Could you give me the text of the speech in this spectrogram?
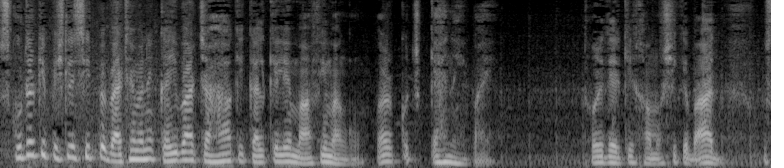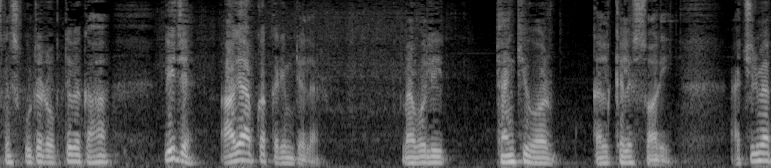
स्कूटर की पिछली सीट पर बैठे मैंने कई बार चाहा कि कल के लिए माफ़ी मांगू पर कुछ कह नहीं पाई थोड़ी देर की खामोशी के बाद उसने स्कूटर रोकते हुए कहा लीजिए आ गया आपका करीम टेलर। मैं बोली थैंक यू और कल के लिए सॉरी। एक्चुअली मैं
